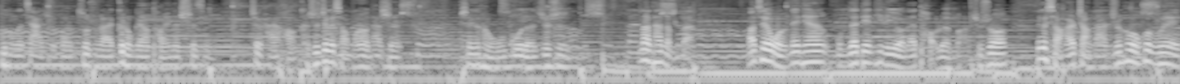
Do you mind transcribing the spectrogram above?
不同的价值观，做出来各种各样讨厌的事情，这个还好。可是这个小朋友他是是一个很无辜的，就是那他怎么办？而且我们那天我们在电梯里有在讨论嘛，就说那个小孩长大之后会不会，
